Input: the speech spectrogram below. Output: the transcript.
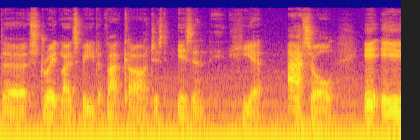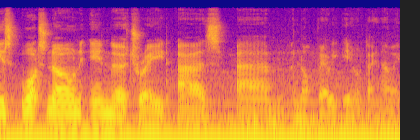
the straight line speed of that car just isn't here at all. It is what's known in the trade as um, not very aerodynamic.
